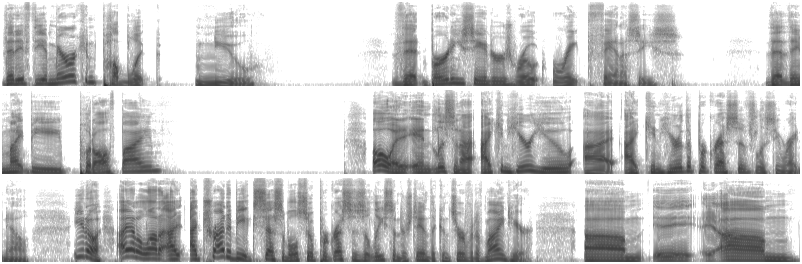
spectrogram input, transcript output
that if the American public knew that Bernie Sanders wrote rape fantasies, that they might be put off by him? Oh, and, listen, I, I, can hear you. I, I can hear the progressives listening right now. You know, I had a lot of, I, I try to be accessible so progressives at least understand the conservative mind here. Um, eh, um,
